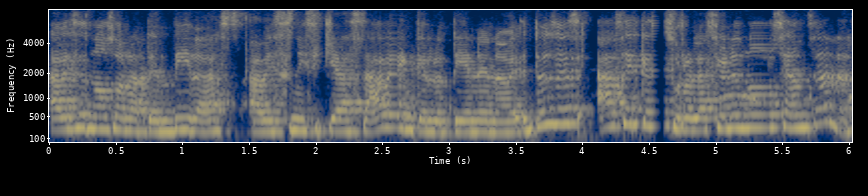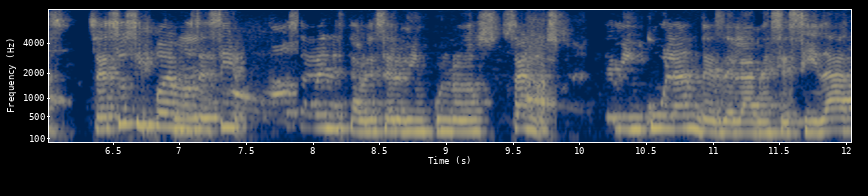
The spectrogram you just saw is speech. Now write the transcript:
a veces no son atendidas, a veces ni siquiera saben que lo tienen, entonces hace que sus relaciones no sean sanas. O sea, eso sí podemos decir, no saben establecer vínculos sanos. Se vinculan desde la necesidad,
